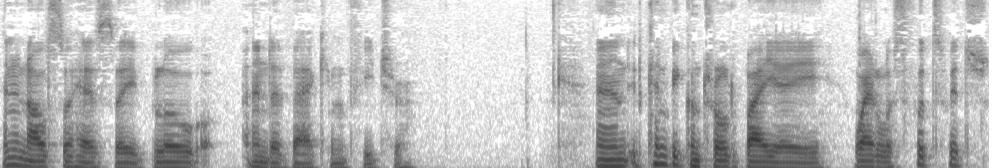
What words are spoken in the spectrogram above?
and it also has a blow and a vacuum feature. And it can be controlled by a wireless foot switch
